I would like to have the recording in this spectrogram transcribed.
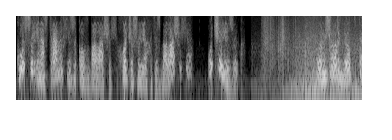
Курсы иностранных языков в Балашихе. Хочешь уехать из Балашихи? Учи язык. Бонжур, ёпта.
